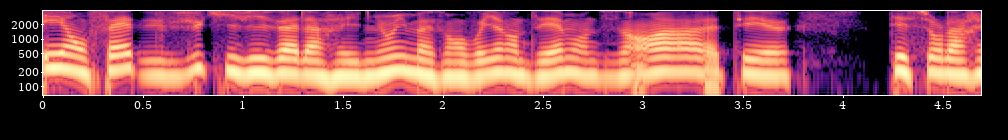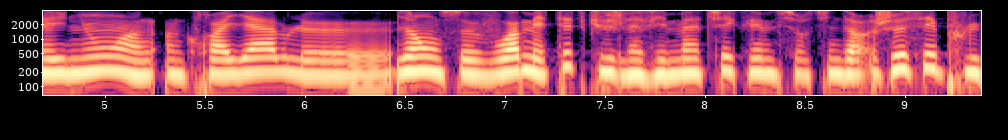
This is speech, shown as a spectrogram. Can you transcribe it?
Et en fait, vu qu'il vivait à La Réunion, il m'avait envoyé un DM en disant Ah, t'es t'es sur la réunion, incroyable, euh, bien on se voit, mais peut-être que je l'avais matché quand même sur Tinder, je sais plus.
